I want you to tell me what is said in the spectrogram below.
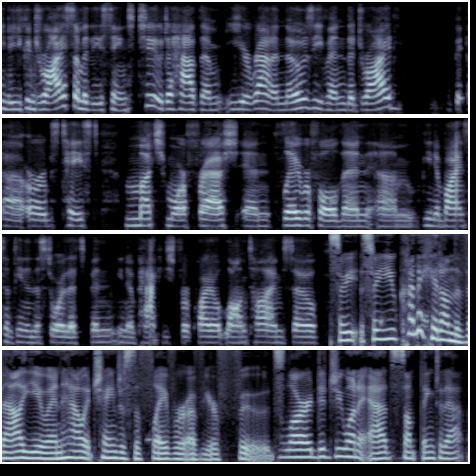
You know, you can dry some of these things too to have them year round, and those even the dried uh, herbs taste much more fresh and flavorful than um, you know buying something in the store that's been you know packaged for quite a long time. So, so, so you kind of hit on the value and how it changes the flavor of your foods. Laura, did you want to add something to that?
